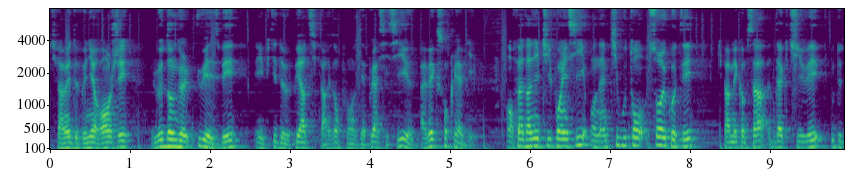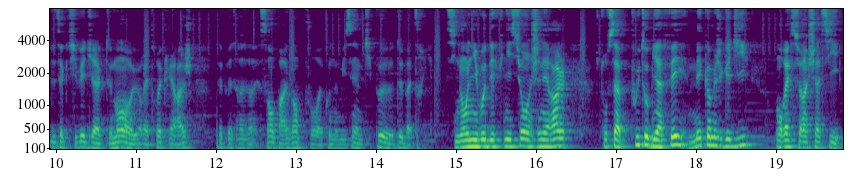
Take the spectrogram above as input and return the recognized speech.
qui permet de venir ranger le dongle USB et éviter de le perdre si par exemple on se déplace ici euh, avec son clavier. Enfin dernier petit point ici, on a un petit bouton sur le côté permet comme ça d'activer ou de désactiver directement euh, le rétroéclairage. Ça peut être intéressant par exemple pour économiser un petit peu de batterie. Sinon au niveau définition générale, je trouve ça plutôt bien fait, mais comme je l'ai dit, on reste sur un châssis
